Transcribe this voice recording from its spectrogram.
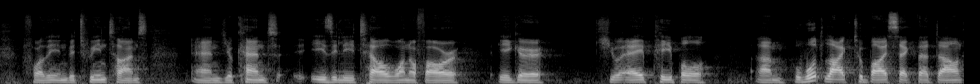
for the in-between times. And you can't easily tell one of our eager QA people um, who would like to bisect that down,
